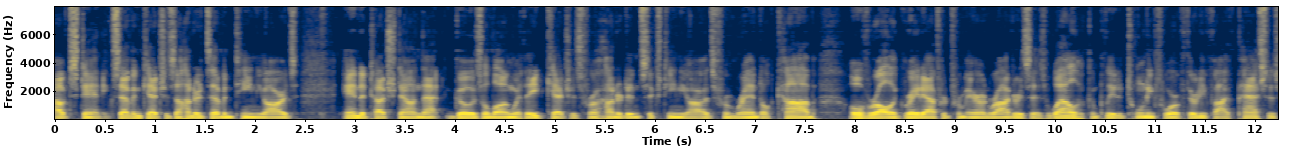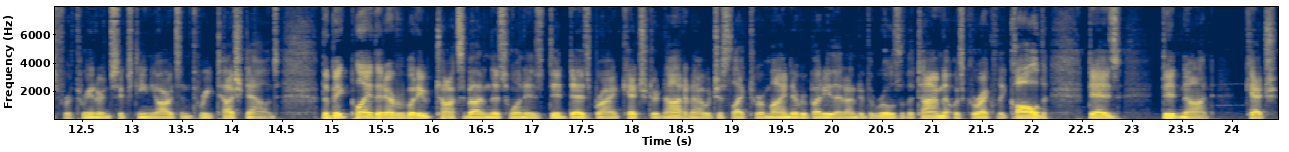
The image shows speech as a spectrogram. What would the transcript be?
outstanding. Seven catches, 117 yards, and a touchdown. That goes along with eight catches for 116 yards from Randall Cobb. Overall, a great effort from Aaron Rodgers as well, who completed 24 of 35 passes for 316 yards and three touchdowns. The big play that everybody talks about in this one is did Dez Bryant catch it or not? And I would just like to remind everybody that under the rules of the time, that was correctly called. Dez did not catch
